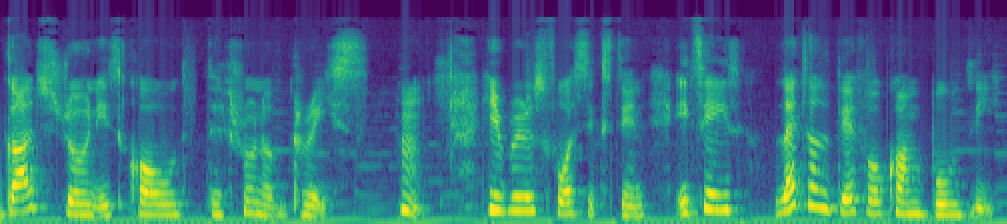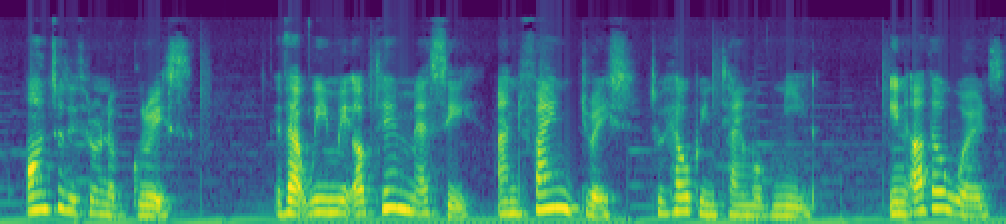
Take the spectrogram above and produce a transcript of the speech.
God's throne is called the throne of grace. Hmm. Hebrews 4:16. It says, "Let us therefore come boldly unto the throne of grace, that we may obtain mercy and find grace to help in time of need." In other words,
